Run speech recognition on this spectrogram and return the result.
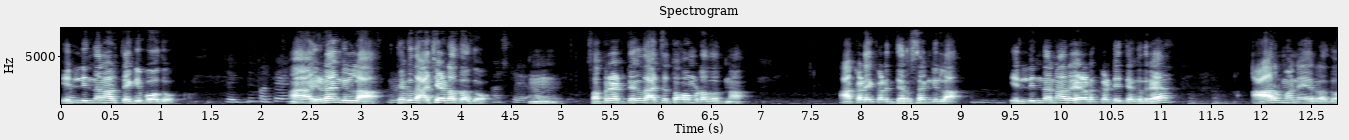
ಎಲ್ಲಿಂದನಾರು ತೆಗಿಬೋದು. ಹಾ ಮತ್ತೆ ಹಾಂ ಇಡಂಗಿಲ್ಲ. ತೆಗೆದು ಆಚೆ ಇಡೋದು ಅದು. ಅಷ್ಟೇ ಹ್ಞೂ ಸಪ್ರೇಟ್ ತೆಗೆದು ಆಚೆ ತೊಗೊಂಬಿಡೋದು ಅದನ್ನ ಆ ಕಡೆ ಈ ಕಡೆ ಜರ್ಸಂಗಿಲ್ಲ. ಎಲ್ಲಿಂದನಾರು ಎರಡು ಕಡ್ಡಿ ತೆಗೆದ್ರೆ ಆರು ಮನೆ ಇರೋದು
